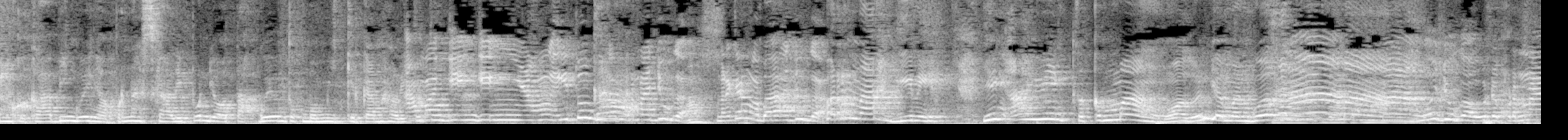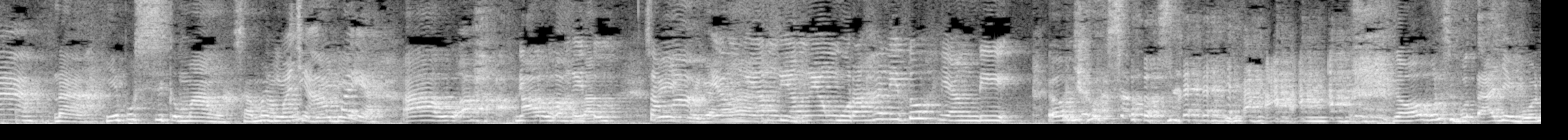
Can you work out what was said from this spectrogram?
kalau ke clubbing gue nggak pernah. Sekalipun di otak gue untuk memikirkan hal itu Sama geng-geng yang itu nggak pernah juga. Mereka nggak pernah juga. pernah. Gini. Yang ayo yang ke Kemang. Wah gue zaman gue kan Nah, Kemang. Gue juga udah pernah. nah ya posisi Kemang. Sama dia Namanya CBD apa ya? ah ah Di ah, Kemang itu. Sama yang yang yang yang murahan itu yang di Oh jangan selesai Gak apa bun. Sebut aja bun.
